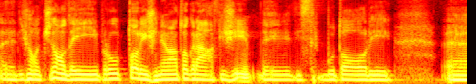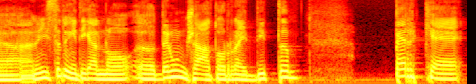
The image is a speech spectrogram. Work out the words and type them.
eh, diciamo, ci sono dei produttori cinematografici, dei distributori eh, negli Stati Uniti che hanno eh, denunciato Reddit perché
